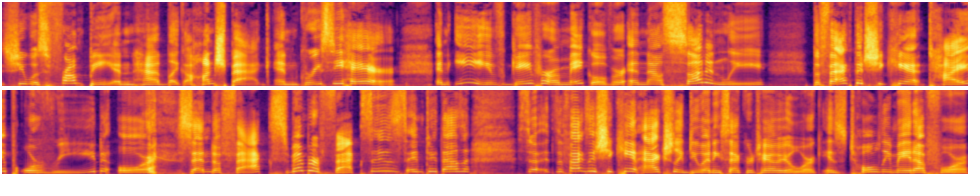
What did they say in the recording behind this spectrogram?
She was frumpy and had like a hunchback and greasy hair. And Eve gave her a makeover, and now suddenly the fact that she can't type or read or send a fax remember faxes in 2000 so the fact that she can't actually do any secretarial work is totally made up for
